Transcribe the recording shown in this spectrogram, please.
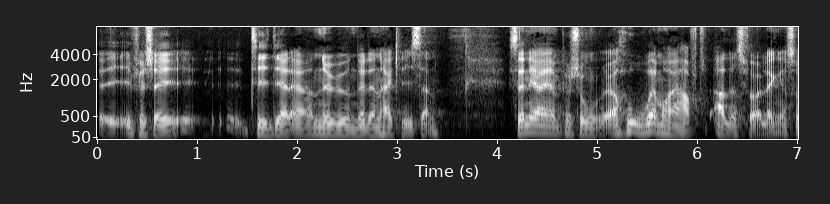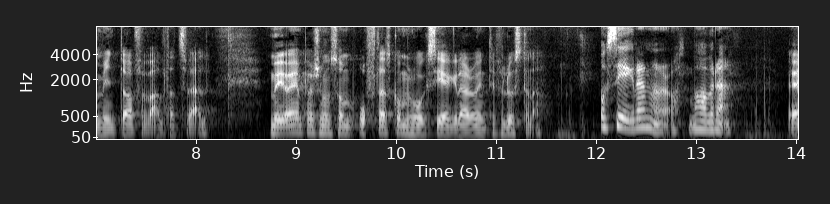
i och för sig tidigare, nu under den här krisen. Sen är jag en person, H&M har jag haft alldeles för länge som inte har förvaltats väl. Men jag är en person som oftast kommer ihåg segrar och inte förlusterna. Och segrarna då? Vad har vi där? Eh,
